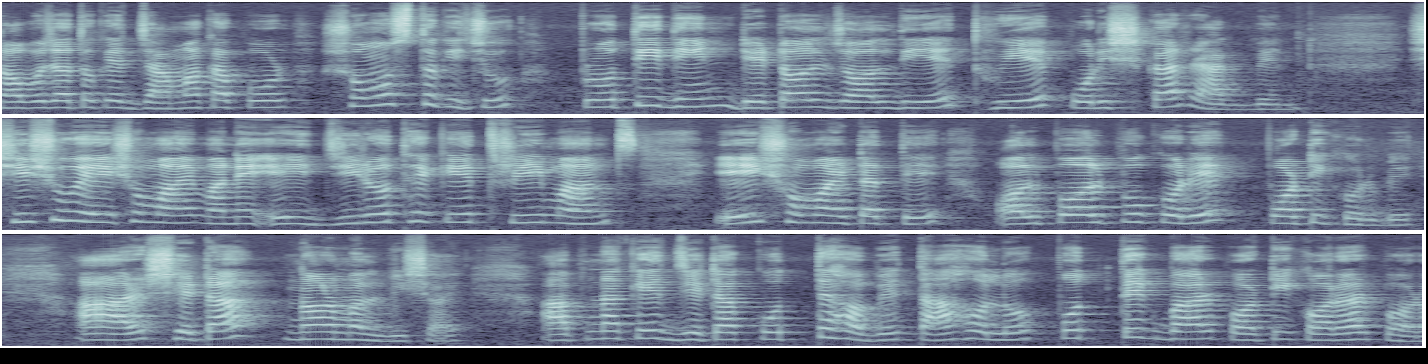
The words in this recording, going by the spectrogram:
নবজাতকের জামা কাপড় সমস্ত কিছু প্রতিদিন ডেটল জল দিয়ে ধুয়ে পরিষ্কার রাখবেন। শিশু এই সময় মানে এই জিরো থেকে থ্রি মান্থস এই সময়টাতে অল্প অল্প করে পটি করবে। আর সেটা নর্মাল বিষয়। আপনাকে যেটা করতে হবে তা হলো প্রত্যেকবার পটি করার পর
